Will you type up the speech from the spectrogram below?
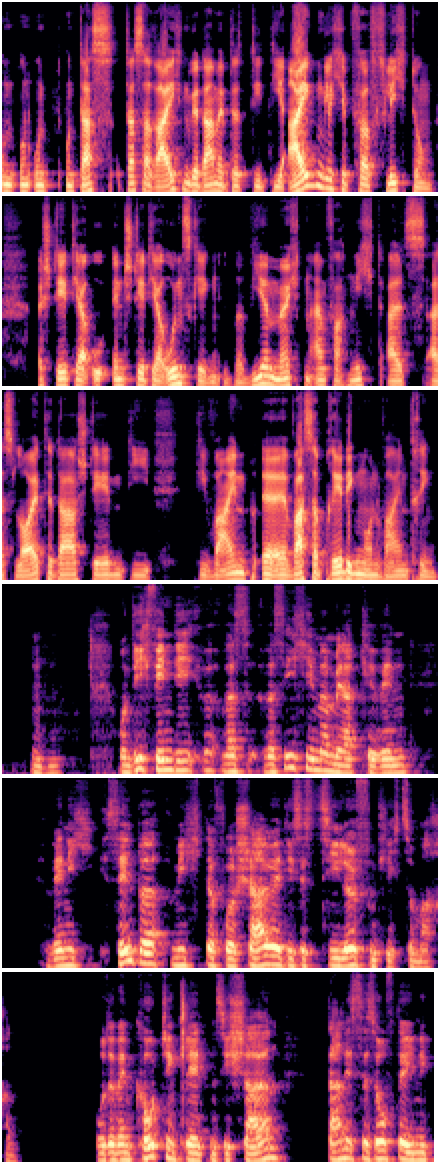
und, und, und, und das, das erreichen wir damit, dass die, die eigentliche Verpflichtung entsteht ja, entsteht ja uns gegenüber. Wir möchten einfach nicht als, als Leute dastehen, die, die Wein, äh, Wasser predigen und Wein trinken. Mhm. Und ich finde, was, was ich immer merke, wenn, wenn ich selber mich davor scheue, dieses Ziel öffentlich zu machen, oder wenn Coaching-Klienten sich scheuen, dann ist es oft ein,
